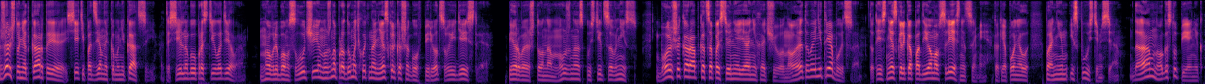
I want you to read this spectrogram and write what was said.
Жаль, что нет карты сети подземных коммуникаций. Это сильно бы упростило дело. Но в любом случае нужно продумать хоть на несколько шагов вперед свои действия. Первое, что нам нужно, спуститься вниз. Больше карабкаться по стене я не хочу, но этого и не требуется. Тут есть несколько подъемов с лестницами. Как я понял, по ним и спустимся. Да, много ступенек,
